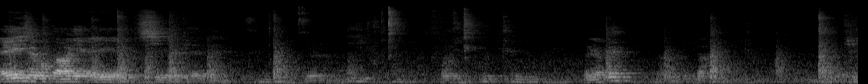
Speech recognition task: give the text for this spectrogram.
a 제곱 더하기 ah 이렇게 되네 음. 어디? 여기 앞에? 아, 그러니까 이렇게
